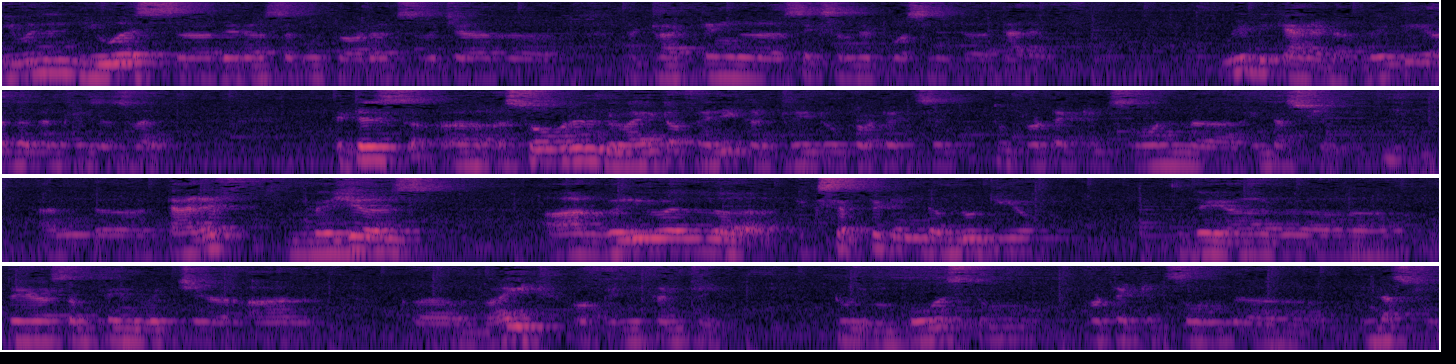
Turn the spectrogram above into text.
Even in US, uh, there are certain products which are uh, attracting 600 percent uh, tariff. Maybe Canada, maybe other countries as well. It is uh, a sovereign right of any country to protect it, to protect its own uh, industry, mm-hmm. and tariff measures are very well accepted in WTO they are uh, they are something which uh, are uh, right of any country to impose to protect its own industry.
